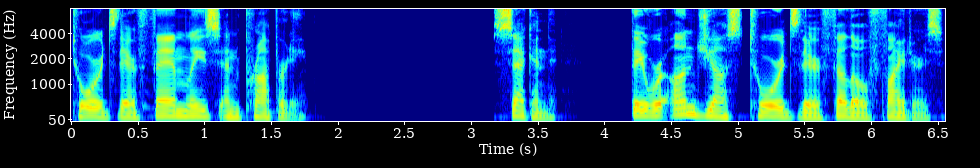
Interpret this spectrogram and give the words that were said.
towards their families and property. Second, they were unjust towards their fellow fighters,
